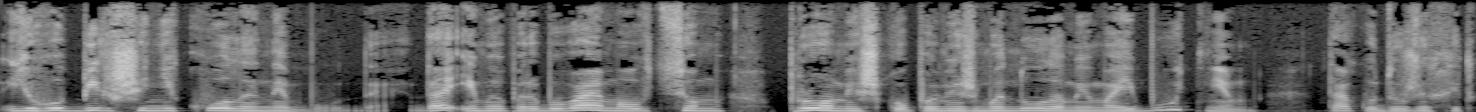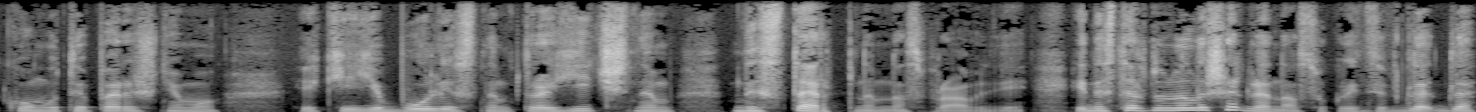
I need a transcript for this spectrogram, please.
його більше ніколи не буде. Да? І ми перебуваємо в цьому проміжку поміж минулим і майбутнім, так, у дуже хиткому теперішньому, який є болісним, трагічним, нестерпним насправді. І нестерпним не лише для нас, українців, для, для,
